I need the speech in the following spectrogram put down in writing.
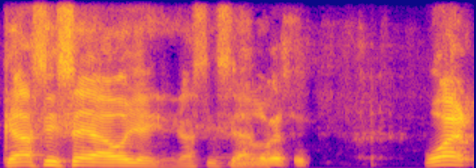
Que así sea, oye, que así sea. Bueno,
